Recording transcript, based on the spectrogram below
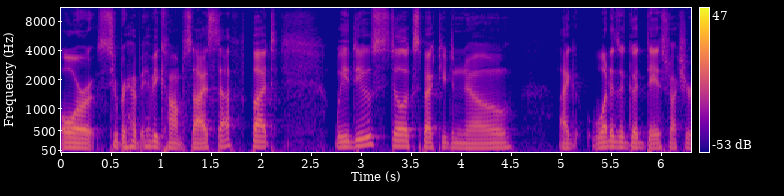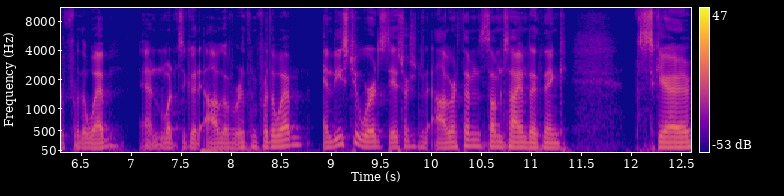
or super heavy, heavy comp sci stuff, but we do still expect you to know like what is a good data structure for the web and what's a good algorithm for the web. And these two words, data structure and algorithm, sometimes I think scare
